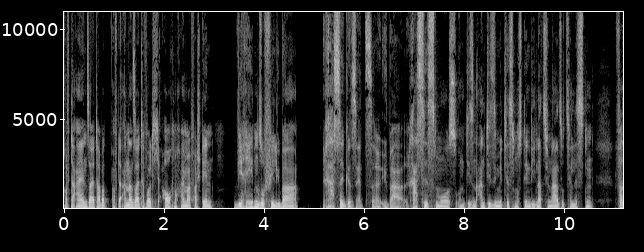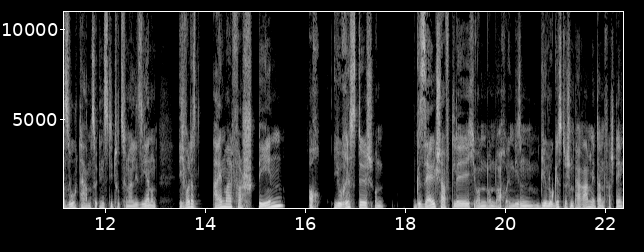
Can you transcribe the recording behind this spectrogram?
Auf der einen Seite, aber auf der anderen Seite wollte ich auch noch einmal verstehen, wir reden so viel über Rassegesetze, über Rassismus und diesen Antisemitismus, den die Nationalsozialisten versucht haben zu institutionalisieren. Und ich wollte es einmal verstehen, auch juristisch und gesellschaftlich und, und auch in diesen biologistischen Parametern verstehen,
